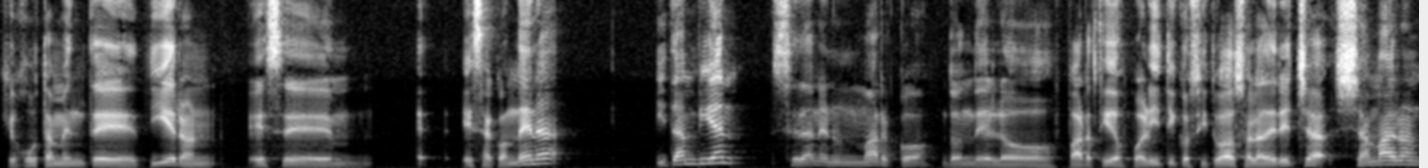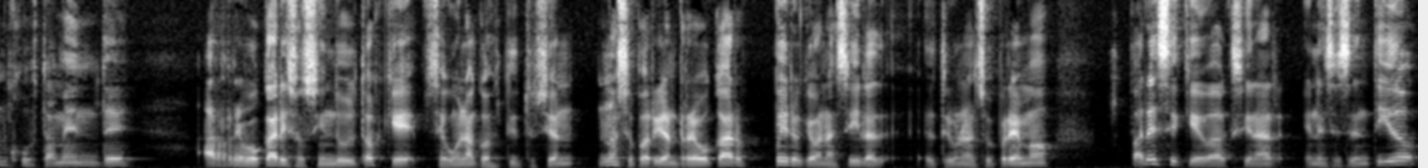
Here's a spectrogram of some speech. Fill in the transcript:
que justamente dieron ese, esa condena y también se dan en un marco donde los partidos políticos situados a la derecha llamaron justamente a revocar esos indultos que, según la Constitución, no se podrían revocar, pero que aún así el Tribunal Supremo parece que va a accionar en ese sentido.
